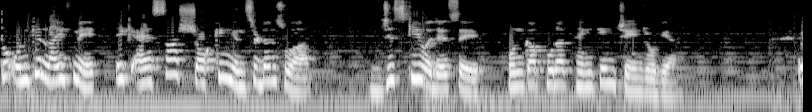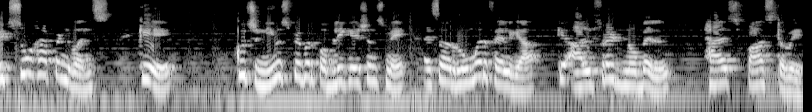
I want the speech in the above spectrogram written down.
तो उनके लाइफ में एक ऐसा शॉकिंग इंसिडेंस हुआ, जिसकी वजह से उनका पूरा थिंकिंग चेंज हो गया। इट सो हैपेंड वंस के कुछ न्यूज़पेपर पब्लिकेशंस में ऐसा रूमर फैल गया कि Alfred Nobel has passed away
